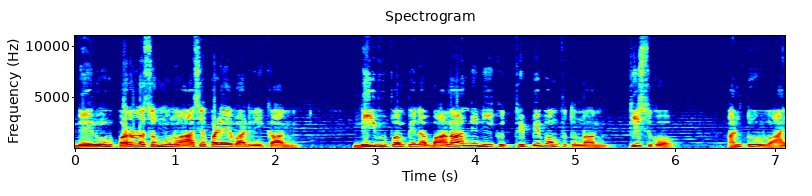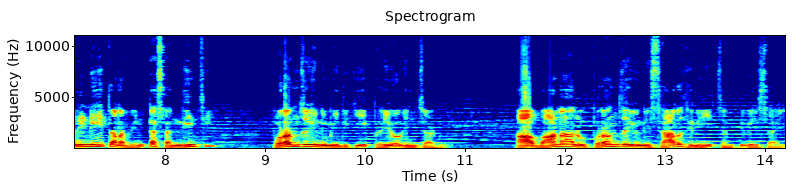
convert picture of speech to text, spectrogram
నేను పరుల సొమ్మును ఆశపడేవాడిని కాను. నీవు పంపిన బాణాన్ని నీకు త్రిప్పి పంపుతున్నాను. తీసుకో. అంటూ వానినే తన వెంట సంధించి పురంజయుని మీదికి ప్రయోగించాడు. ఆ బాణాలు పురంజయుని సారథిని చంపివేశాయి.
